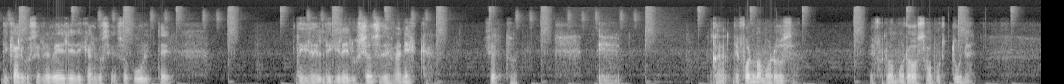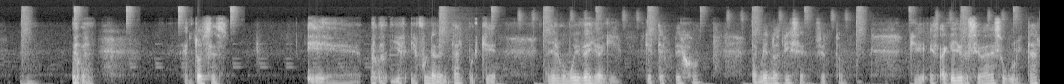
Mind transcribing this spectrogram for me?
de que algo se revele, de que algo se desoculte, de que, la ilusión se desvanezca, ¿cierto? Eh, de forma amorosa, de forma amorosa, oportuna. Entonces, eh, y, es, fundamental porque hay algo muy bello aquí, que este espejo también nos dice, ¿cierto? Que es aquello que se va a desocultar,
